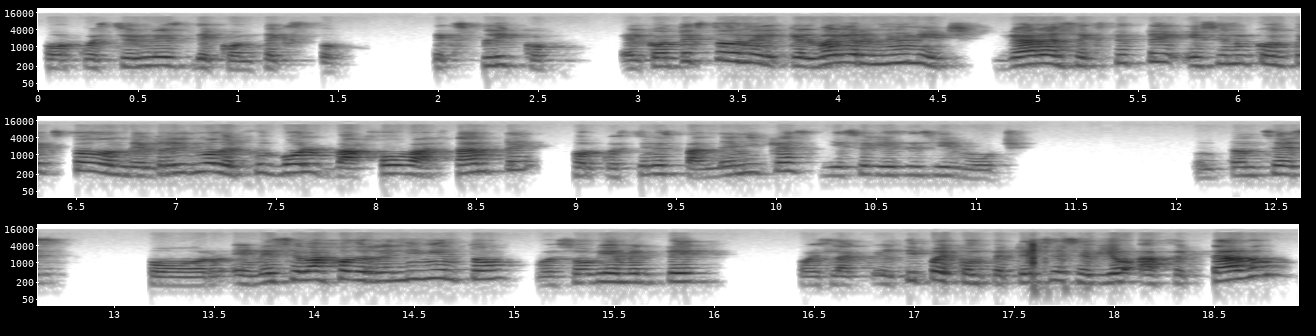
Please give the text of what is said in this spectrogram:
por cuestiones de contexto. Te explico. El contexto en el que el Bayern Múnich gana el sextete es en un contexto donde el ritmo del fútbol bajó bastante por cuestiones pandémicas y eso ya es decir mucho. Entonces, por, en ese bajo de rendimiento, pues obviamente pues el tipo de competencia se vio afectado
